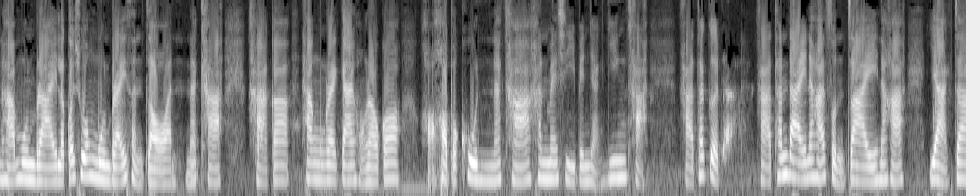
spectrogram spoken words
นะคะมูลไบรท์แล้วก็ช่วงมูลไบรท์สัญจรนะคะ ค่ะ ก็ทางรายการของเราก็ขอขอบพระคุณนะคะท่านแม่ชีเป็นอย่างยิ่งค่ะ ค่ะ ถ้าเกิดค่ะท่านใดนะคะสนใจนะคะ อยากจะ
